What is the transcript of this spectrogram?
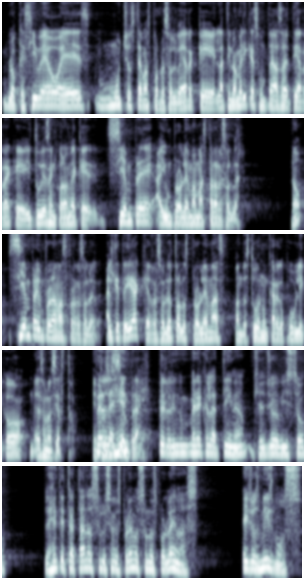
Lo que sí veo es muchos temas por resolver, que Latinoamérica es un pedazo de tierra que, y tú vives en Colombia, que siempre hay un problema más para resolver. ¿No? Siempre hay un problema más para resolver. Al que te diga que resolvió todos los problemas cuando estuvo en un cargo público, eso no es cierto. Pero Entonces la siempre gente- hay. Pero en América Latina, que yo he visto, la gente tratando de solucionar los problemas son los problemas. Ellos mismos.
